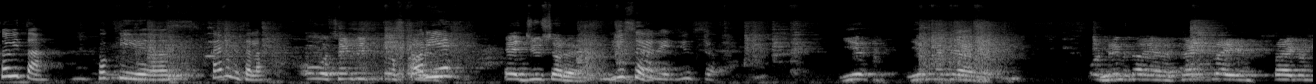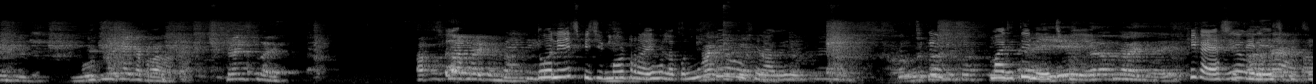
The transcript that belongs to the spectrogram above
कविता? हो की काय म्हणते त्याला? सैंडविच और ये? ये जूसर है. ज्यूसर ये ये मैं क्या है? वो ड्रिप का है फ्रेंच फ्राई फ्राई करने के लिए. मूट में क्या क्या प्लान होता है फ्रेंच फ्राई आपको क्या फ्राई करना है? दोन एच पीची मोटर आहे ह्याला पण. आली ही? माझी तीन एच पी आहे. ठीक आहे अशी तीन एच पीची.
